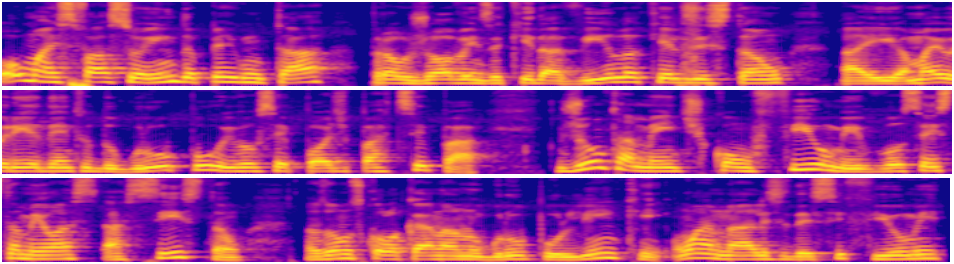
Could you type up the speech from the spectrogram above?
Ou mais fácil ainda, perguntar para os jovens aqui da vila que eles estão aí, a maioria dentro do grupo e você pode participar. Juntamente com o filme, vocês também assistam. Nós vamos colocar lá no grupo o link, uma análise desse filme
